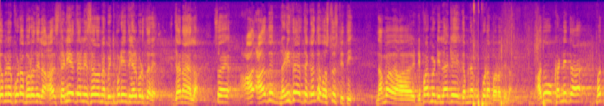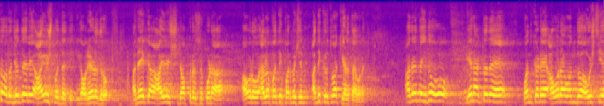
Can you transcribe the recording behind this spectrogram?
ಗಮನ ಕೂಡ ಬರೋದಿಲ್ಲ. ಆ ಸ್ಥಳೀಯದಲ್ಲಿ ಸರ್ ಅವನ್ನ ಬಿಟ್ಬಿಡಿ ಅಂತ ಹೇಳ್ಬಿಡ್ತಾರೆ, ಜನ ಎಲ್ಲ. ಸೊ ಅದು ನಡೀತಾ ಇರ್ತಕ್ಕಂಥ ವಸ್ತುಸ್ಥಿತಿ. ನಮ್ಮ ಡಿಪಾರ್ಟ್ಮೆಂಟ್ ಇಲಾಖೆ ಗಮನಕ್ಕೂ ಕೂಡ ಬರೋದಿಲ್ಲ. ಅದು ಖಂಡಿತ, ಮತ್ತು ಅದ್ರ ಜೊತೆಯಲ್ಲಿ ಆಯುಷ್ ಪದ್ಧತಿ. ಈಗ ಅವ್ರು ಹೇಳಿದ್ರು, ಅನೇಕ ಆಯುಷ್ ಡಾಕ್ಟರ್ಸ್ ಕೂಡ ಅವರು ಅಲೋಪತಿಕ್ ಪರ್ಮಿಷನ್ ಅಧಿಕೃತವಾಗಿ ಕೇಳ್ತಾವ್ರೆ ಅದರಿಂದ ಇದು ಏನಾಗ್ತದೆ ಒಂದು ಕಡೆ ಅವರ ಒಂದು ಔಷಧಿಯ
